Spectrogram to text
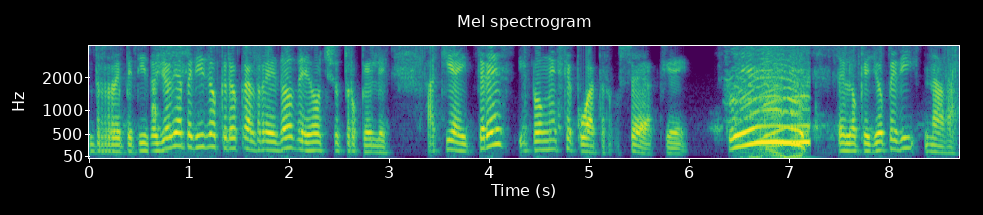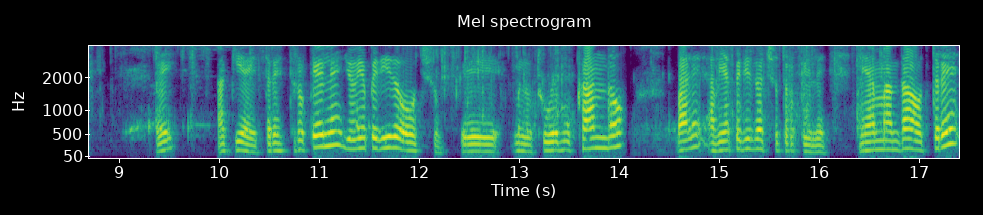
repetido. Yo había pedido creo que alrededor de 8 troqueles. Aquí hay 3 y pon este 4. O sea que de lo que yo pedí, nada. ¿Veis? Aquí hay 3 troqueles. Yo había pedido 8, que me lo estuve buscando. ¿Vale? Había pedido 8 troqueles. Me han mandado 3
